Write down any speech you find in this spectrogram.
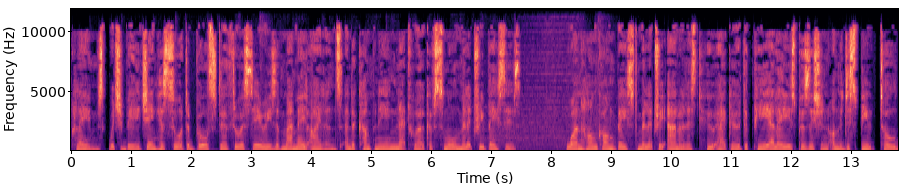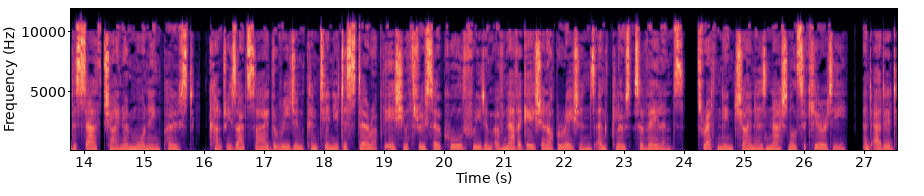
claims which Beijing has sought to bolster through a series of man-made islands and accompanying network of small military bases. One Hong Kong-based military analyst who echoed the PLA's position on the dispute told the South China Morning Post, countries outside the region continue to stir up the issue through so-called freedom of navigation operations and close surveillance, threatening China's national security, and added,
